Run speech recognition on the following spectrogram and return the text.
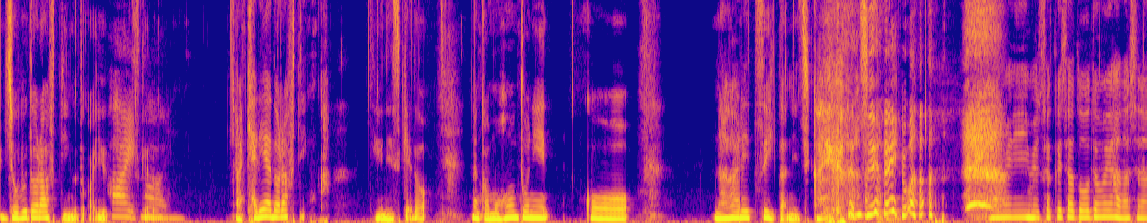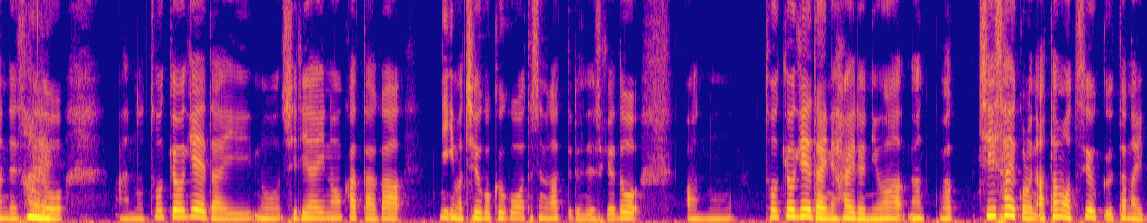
ジョブドラフティングとか言うんですけど、はいはい。あ、キャリアドラフティングか、言うんですけど、なんかもう本当に、こう、流れ着いたに近い感じが今。ちなみにめちゃくちゃどうでもいい話なんですけど、あの、東京芸大の知り合いの方が、に今中国語を私習ってるんですけど、あの、東京芸大に入るには、なんか、小さい頃に頭を強く打たない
